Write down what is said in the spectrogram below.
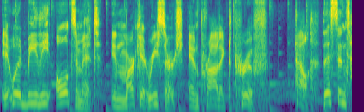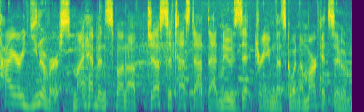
It would be the ultimate in market research and product proof. Hell, this entire universe might have been spun up just to test out that new Zit cream that's going to market soon.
